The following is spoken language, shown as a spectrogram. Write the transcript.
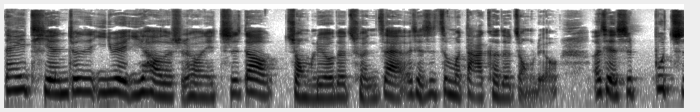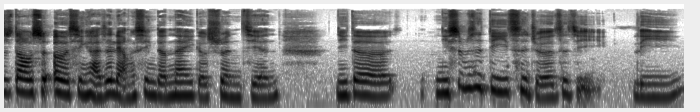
那一天就是一月一号的时候，你知道肿瘤的存在，而且是这么大颗的肿瘤，而且是不知道是恶性还是良性的那一个瞬间，你的你是不是第一次觉得自己离？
